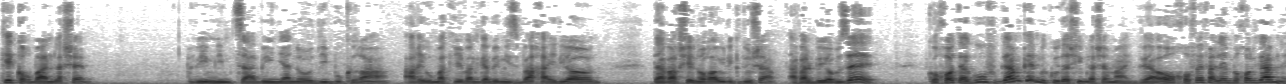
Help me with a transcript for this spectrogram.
כקורבן לשם. ואם נמצא בעניינו דיבוק רע, הרי הוא מקריב על גבי מזבח העליון דבר שאינו ראוי לקדושה. אבל ביום זה, כוחות הגוף גם כן מקודשים לשמיים, והאור חופף עליהם בכל גבנה.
